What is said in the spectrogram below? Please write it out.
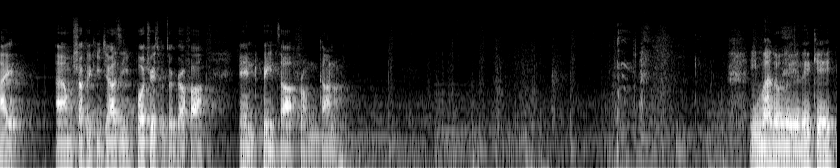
Hi, I'm Shafiq Hijazi, portrait photographer and painter from Ghana. Emmanuel Oyeleke,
